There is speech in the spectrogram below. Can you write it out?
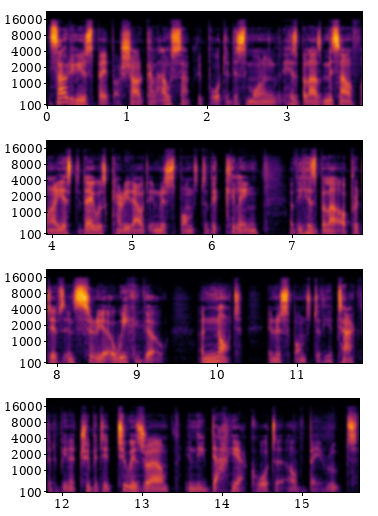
The Saudi newspaper Sharq al Awsat reported this morning that Hezbollah's missile fire yesterday was carried out in response to the killing of the Hezbollah operatives in Syria a week ago, and not in response to the attack that had been attributed to Israel in the Dahia quarter of Beirut.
